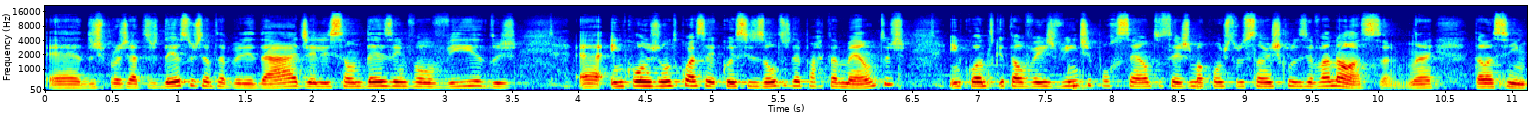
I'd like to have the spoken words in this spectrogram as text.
é, dos projetos de sustentabilidade, eles são desenvolvidos é, em conjunto com, essa, com, esses outros departamentos, enquanto que talvez 20% seja uma construção exclusiva nossa. Né? Então, assim,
